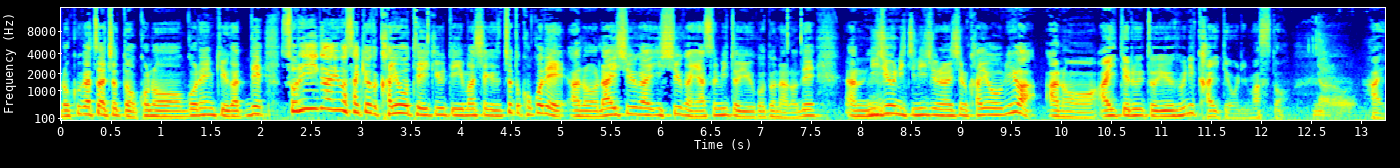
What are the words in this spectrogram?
6月はちょっとこの5連休があって、それ以外は先ほど火曜定休って言いましたけど、ちょっとここで、あの、来週が1週間休みということなので、あの、20日、27日の火曜日は、あの、空いてるというふうに書いておりますと。なるほはい。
